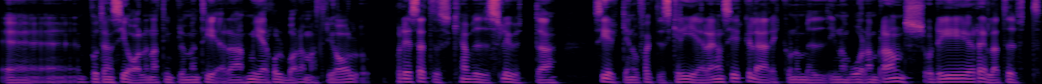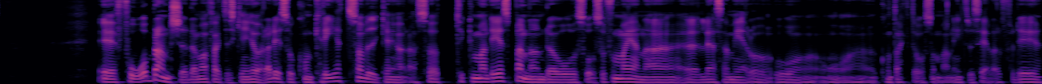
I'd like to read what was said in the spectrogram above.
eh, potentialen att implementera mer hållbara material. På det sättet kan vi sluta cirkeln och faktiskt kreera en cirkulär ekonomi inom vår bransch. Och det är relativt eh, få branscher där man faktiskt kan göra det så konkret som vi kan göra. Så tycker man det är spännande och så, så får man gärna eh, läsa mer och, och, och kontakta oss om man är intresserad. För det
